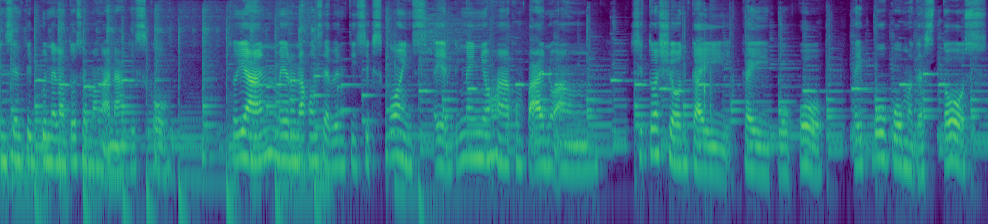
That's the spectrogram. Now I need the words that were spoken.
incentive ko na lang to sa mga anakis ko. So, yan, mayroon akong 76 coins. Ayan, tingnan nyo ha kung paano ang sitwasyon kay, kay Popo. Kay Popo, magastos.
